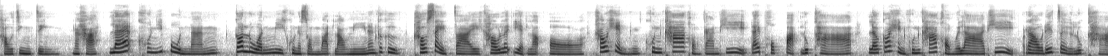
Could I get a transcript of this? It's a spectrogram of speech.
เขาจริง ๆนะคะ และคนญี่ปุ่นนั้น ก็ล้วนมีคุณสมบัติเหล่านี้นั่นก็คือเขาใส่ใจเขาละเอียดละออเขาเห็นคุณค่าของการที่ได้พบปะลูกค้า แล้วก็เห็นคุณค่าของเวลาที่เราได้เจอลูกค้า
